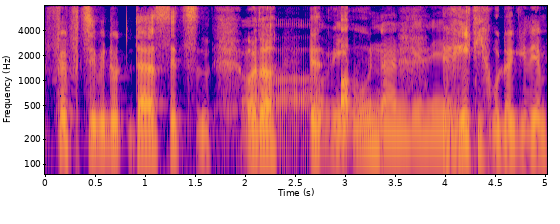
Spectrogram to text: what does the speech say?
15 Minuten da sitzen. Oder, oh, wie unangenehm. Richtig unangenehm.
